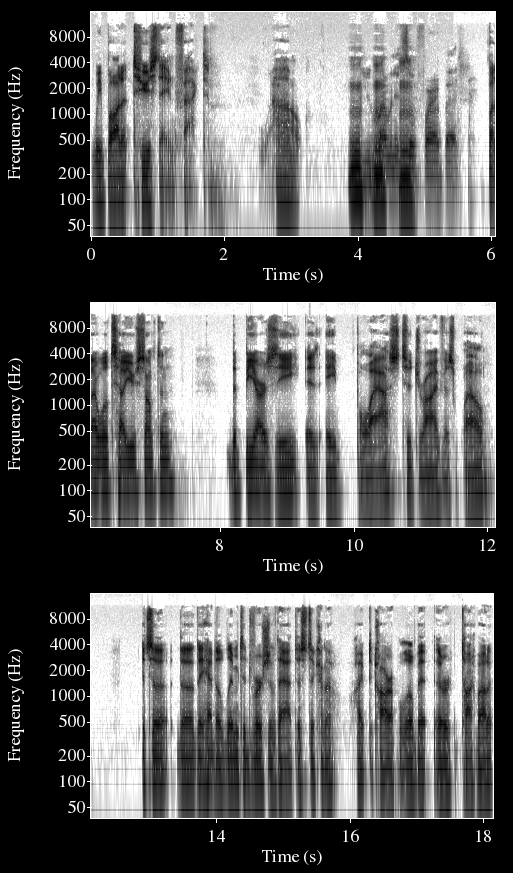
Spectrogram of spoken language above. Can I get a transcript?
We bought it Tuesday, in fact. Wow. Mm, You're mm, loving it mm. so far, but. But I will tell you something. The BRZ is a blast to drive as well. It's a the they had a limited version of that just to kind of hype the car up a little bit or talk about it.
